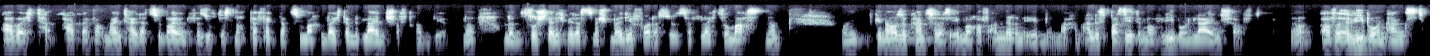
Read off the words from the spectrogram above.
aber ich trage einfach meinen Teil dazu bei und versuche das noch perfekter zu machen, weil ich da mit Leidenschaft dran gehe. Ne? Und so stelle ich mir das zum Beispiel bei dir vor, dass du das ja vielleicht so machst. Ne? Und genauso kannst du das eben auch auf anderen Ebenen machen. Alles basiert immer auf Liebe und Leidenschaft, ja? auf äh, Liebe und Angst.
